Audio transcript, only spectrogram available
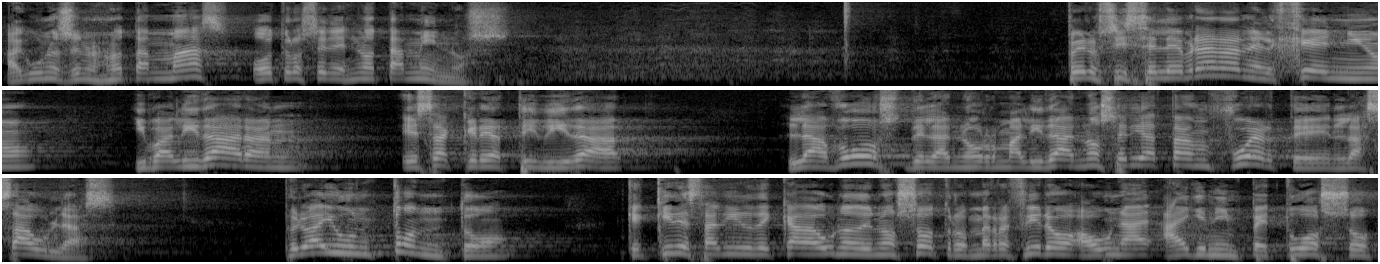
Algunos se nos notan más, otros se les nota menos. Pero si celebraran el genio y validaran esa creatividad, la voz de la normalidad no sería tan fuerte en las aulas. Pero hay un tonto que quiere salir de cada uno de nosotros. Me refiero a, a alguien impetuoso.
